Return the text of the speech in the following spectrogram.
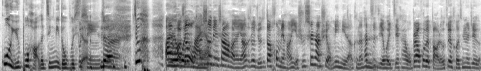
过于不好的经历都不行。不行，对，就哎呦好像我看设定上，好像杨紫这个角色到后面好像也是身上是有秘密的，可能他自己也会揭开。我不知道会不会保留最核心的这个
